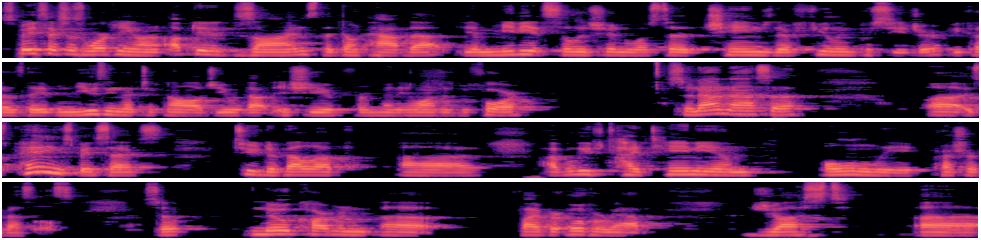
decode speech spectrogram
SpaceX is working on updated designs that don't have that. The immediate solution was to change their fueling procedure because they've been using that technology without issue for many launches before. So now NASA uh, is paying SpaceX to develop, uh, I believe, titanium only pressure vessels. So no carbon uh, fiber overwrap, just uh,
